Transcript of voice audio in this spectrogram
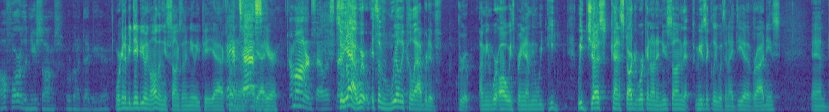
all four of the new songs we're going to debut here. We're going to be debuting all the new songs on the new EP. Yeah, coming out. Fantastic. Yeah, here. I'm honored, fellas. So yeah, we're it's a really collaborative group. I mean, we're always bringing. I mean, we he we just kind of started working on a new song that musically was an idea of Rodney's, and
